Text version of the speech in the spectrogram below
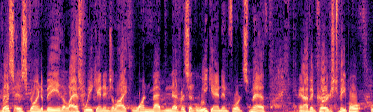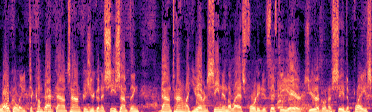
This is going to be the last weekend in July, one magnificent weekend in Fort Smith. And I've encouraged people locally to come back downtown because you're going to see something downtown like you haven't seen in the last 40 to 50 years. You're going to see the place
